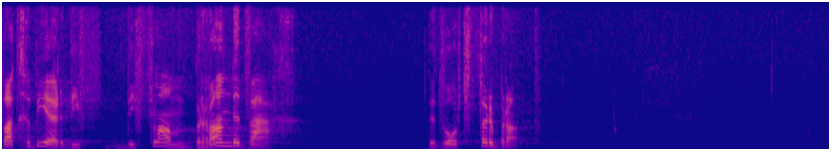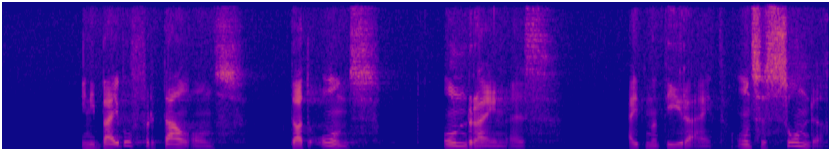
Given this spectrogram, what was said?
wat gebeur? Die die vlam brand dit weg. Dit word verbrand. En die Bybel vertel ons dat ons onrein is uit nature uit. Ons is sondig.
